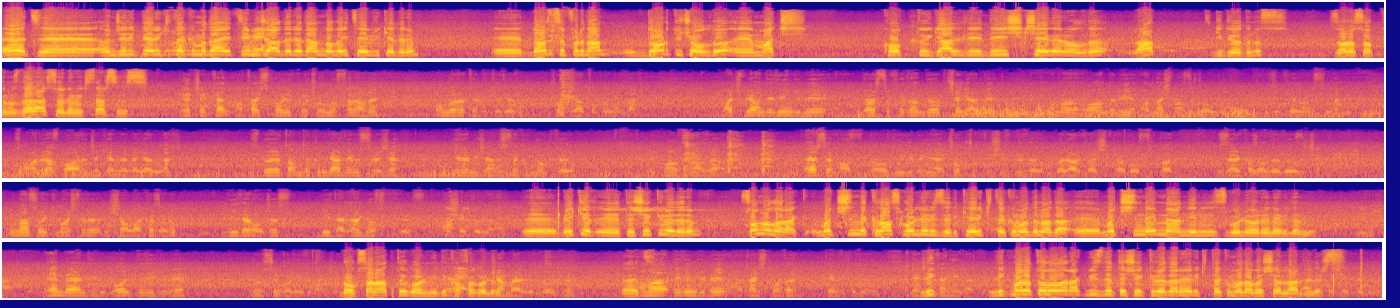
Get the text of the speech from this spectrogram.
Evet, e, öncelikle her iki takımı da ettiği Semih. mücadeleden dolayı tebrik ederim. E, 4-0'dan 4-3 oldu. E, maç koptu, geldi, değişik şeyler oldu. Rahat gidiyordunuz. Zora soktunuz. Neler söylemek istersiniz? Gerçekten Hatay Spor ilk maç olmasına rağmen onları da tebrik ediyorum. Çok güzel top oynadılar. Maç bir an dediğin gibi 4-0'dan 4-3'e geldi. Ama o anda bir anlaşmazlık oldu bizimkilerin arasında. Sonra biraz bağırınca kendilerine geldiler. Böyle tam takım geldiğimiz sürece yenemeyeceğimiz takım yok diyorum. Lig Maraton'a da her seferinde olduğu gibi yine çok çok teşekkür ediyorum. Böyle arkadaşlıklar, dostluklar bizlere kazandırdığınız için. Bundan sonraki maçları inşallah kazanıp lider olacağız. Liderler göz tutuyoruz. Teşekkürler. E, Bekir, e, teşekkür ederim. Son olarak maç içinde klas goller izledik her iki takım adına da. E, maç içinde en beğendiğiniz golü öğrenebilir miyim? En beğendiğim gol dediği gibi Yunus'un golüydü bence. 90 attığı gol müydü, kafa Evet, golü? mü? Mükemmel bir goldü. Evet. Ama dediğim gibi Hatay Spor'da tebrik ediyorum. Lig, Gerçekten iyi verdi. lig maratonu olarak biz de teşekkür eder. Her iki takıma da başarılar Ben dileriz. teşekkür ederim.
